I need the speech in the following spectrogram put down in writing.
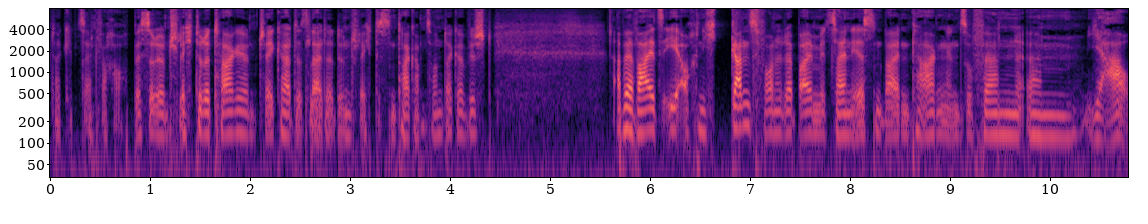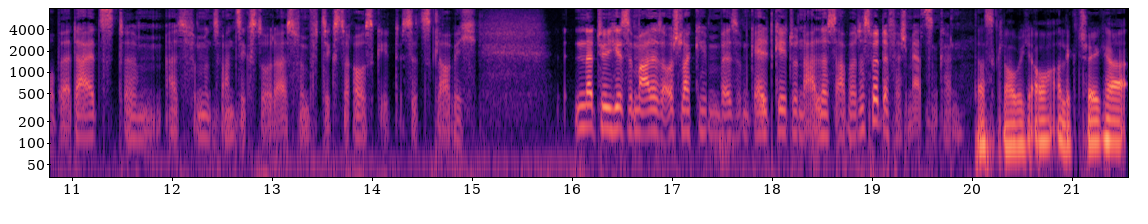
da gibt's einfach auch bessere und schlechtere Tage und Chaker hat es leider den schlechtesten Tag am Sonntag erwischt. Aber er war jetzt eh auch nicht ganz vorne dabei mit seinen ersten beiden Tagen. Insofern, ähm, ja, ob er da jetzt ähm, als 25. oder als 50. rausgeht, ist jetzt, glaube ich, Natürlich ist immer alles ausschlaggebend, weil es um Geld geht und alles, aber das wird er verschmerzen können. Das glaube ich auch. Alex Shaker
